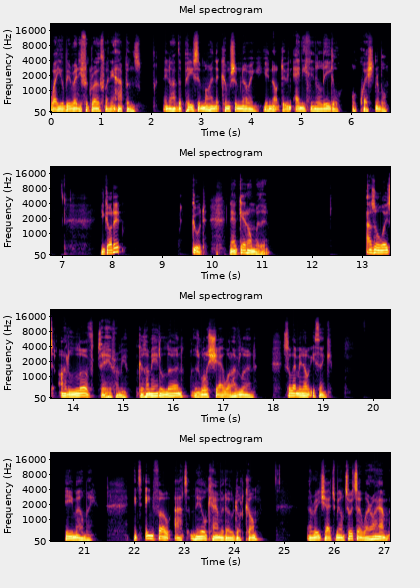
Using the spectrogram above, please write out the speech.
way, you'll be ready for growth when it happens. And you'll have the peace of mind that comes from knowing you're not doing anything illegal or questionable. You got it? Good. Now get on with it. As always, I'd love to hear from you because I'm here to learn as well as share what I've learned. So let me know what you think. Email me. It's info at neilcamerado.com and reach out to me on Twitter where I am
